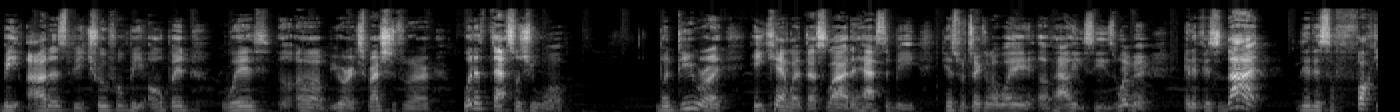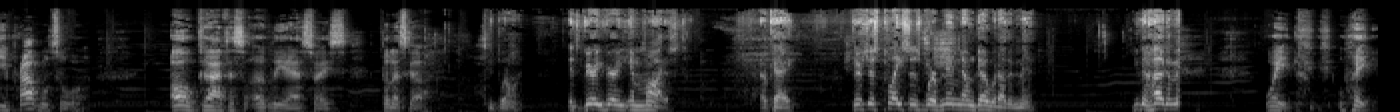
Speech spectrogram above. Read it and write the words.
be honest, be truthful, be open with uh, your expressions with her? What if that's what you want? But D-Roy, he can't let that slide. It has to be his particular way of how he sees women. And if it's not, then it's a fucking problem to him. Oh God, that's an ugly ass face. But let's go. you put on. It's very, very immodest. Okay? There's just places where men don't go with other men. You can hug a man. Wait, wait.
